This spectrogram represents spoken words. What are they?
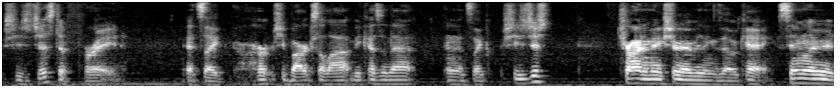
she's just afraid. It's like her she barks a lot because of that and it's like she's just trying to make sure everything's okay. Similar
